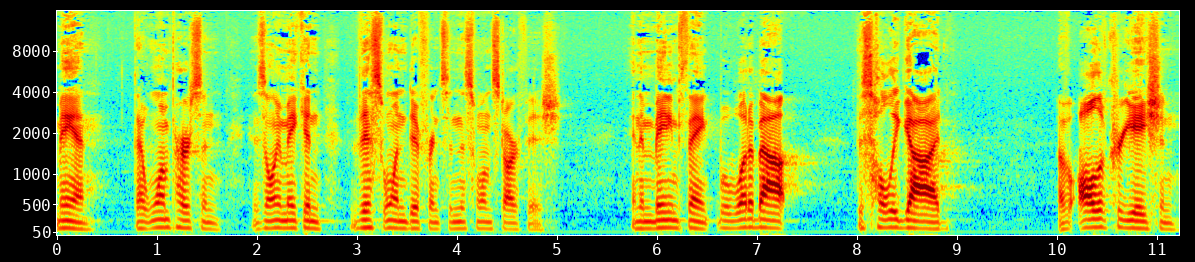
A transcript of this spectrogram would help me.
man, that one person is only making this one difference in this one starfish. And it made him think, well, what about this holy God of all of creation,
